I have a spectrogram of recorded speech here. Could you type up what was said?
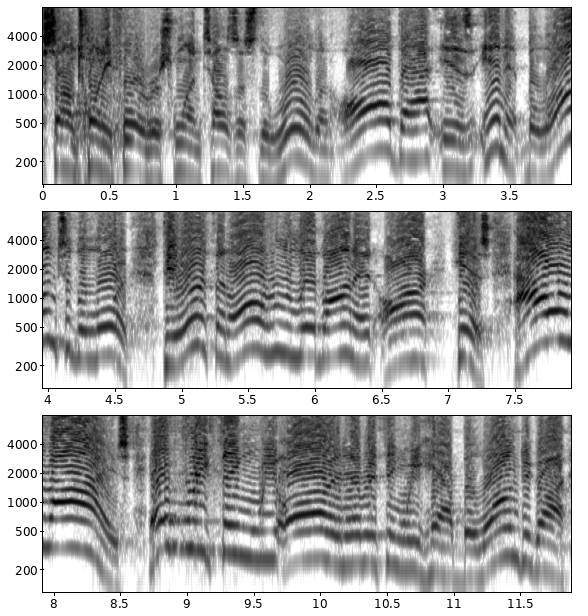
Psalm 24, verse 1 tells us the world and all that is in it belong to the Lord. The earth and all who live on it are His. Our lives, everything we are and everything we have belong to God.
